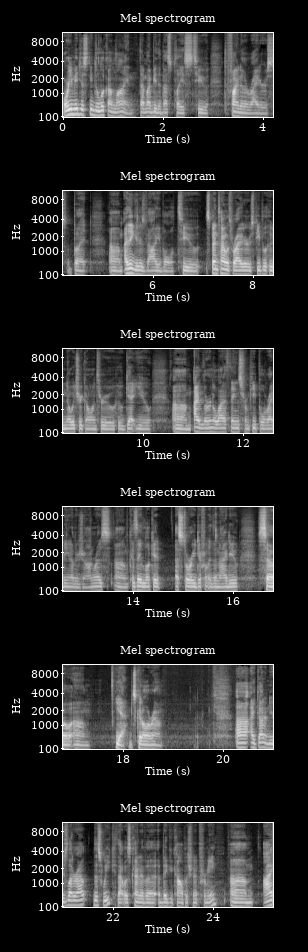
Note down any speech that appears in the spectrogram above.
or you may just need to look online. That might be the best place to to find other writers. But um, I think it is valuable to spend time with writers, people who know what you're going through, who get you. Um, I learn a lot of things from people writing in other genres because um, they look at a story differently than I do. So um, yeah, it's good all around. Uh, I got a newsletter out this week. That was kind of a, a big accomplishment for me. Um, I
